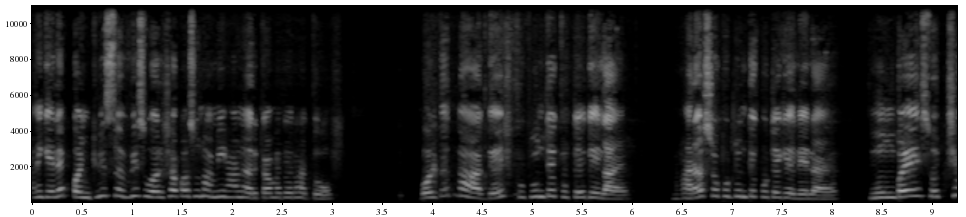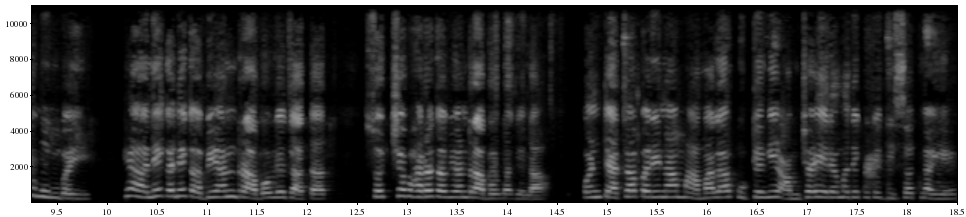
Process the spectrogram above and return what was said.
आणि गेल्या पंचवीस सव्वीस वर्षापासून आम्ही हा नरकामध्ये राहतो. बोलतात ना देश कुठून ते कुठे गेलाय? महाराष्ट्र कुठून ते कुठे गेलेला आहे? मुंबई स्वच्छ मुंबई. हे अनेक अनेक अभियान राबवले जातात. स्वच्छ भारत अभियान राबवला गेला. पण त्याचा परिणाम आम्हाला कुठेही आमच्या एरियामध्ये कुठे दिसत नाहीये.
